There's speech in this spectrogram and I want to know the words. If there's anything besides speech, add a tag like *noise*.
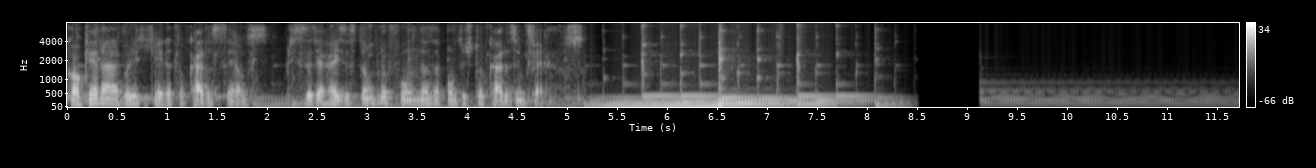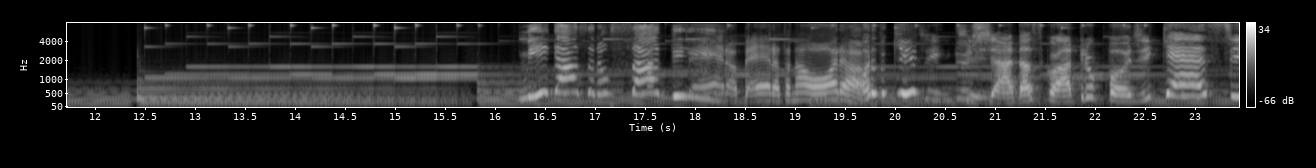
Qualquer árvore que queira tocar os céus precisa ter raízes tão profundas a ponto de tocar os infernos. Miga, você não sabe! Pera, pera, tá na hora. Hora do quê, gente? Do Chá das Quatro Podcast.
